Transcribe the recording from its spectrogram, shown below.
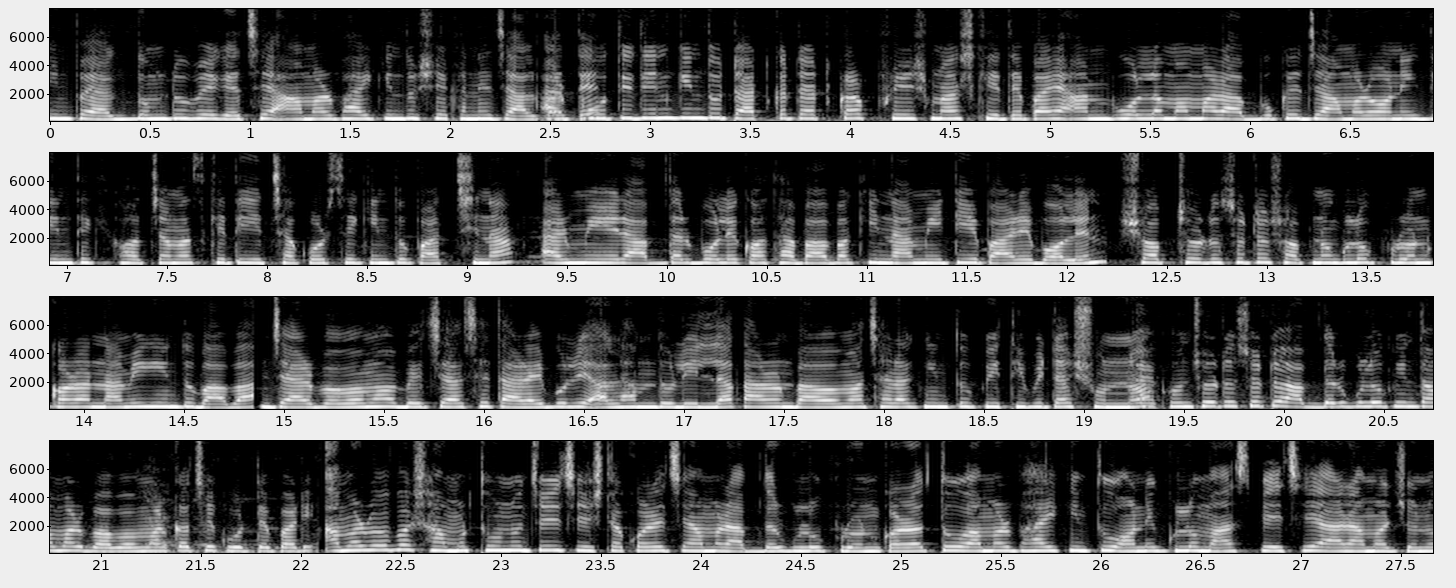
কিন্তু একদম ডুবে গেছে। আমার ভাই কিন্তু সেখানে জাল পাতে। প্রতিদিন কিন্তু টাটকা টাটকা ফ্রেশ মাছ খেতে পায়। আমি বললাম আমার আব্বুকে যে আমার অনেক দিন থেকে খচ্চা মাছ খেতে ইচ্ছা করছে কিন্তু পাচ্ছি না। আর মেয়ের আবদার বলে কথা বাবা কি না মিটিয়ে পারে বলেন? সব ছোট ছোট স্বপ্নগুলো পূরণ করার নামই কিন্তু বাবা। যার বাবা মা বেঁচে আছে তারাই বলি আলহামদুলিল্লাহ কারণ বাবা মা ছাড়া কিন্তু পৃথিবীটা শূন্য। এখন ছোট ছোট আবদারগুলো কিন্তু আমার বাবা মার কাছে করতে পারি। আমার বাবা সামর্থ্য অনুযায়ী চেষ্টা করে যে আমার আবদারগুলো পূরণ করা তো আমার ভাই কিন্তু অনেকগুলো মাছ পেয়েছে আর আমার জন্য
